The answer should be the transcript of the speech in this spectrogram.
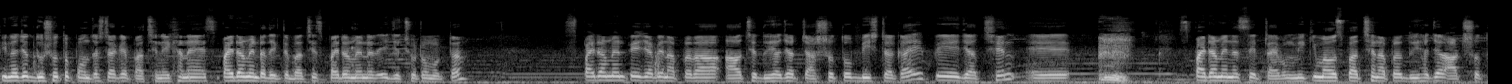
তিন হাজার দুশত পঞ্চাশ টাকায় পাচ্ছেন। এখানে স্পাইডারম্যানটা দেখতে পাচ্ছি। স্পাইডারম্যানের এই যে ছোট মুখটা। স্পাইডারম্যান পেয়ে যাবেন আপনারা আছে দুই হাজার বিশ টাকায়। পেয়ে যাচ্ছেন স্পাইডারম্যানের সেটটা এবং মিকি মাউস পাচ্ছেন আপনারা দুই হাজার আটশত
